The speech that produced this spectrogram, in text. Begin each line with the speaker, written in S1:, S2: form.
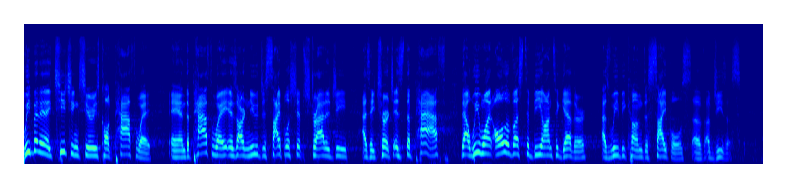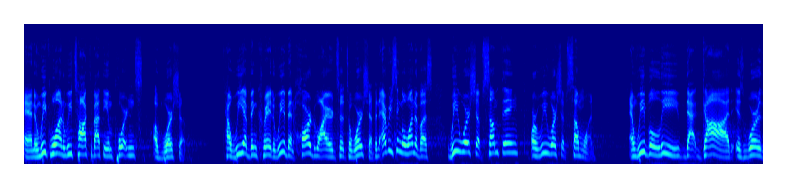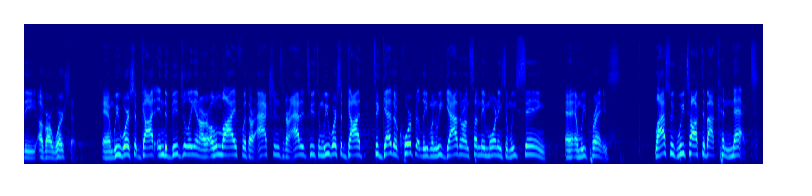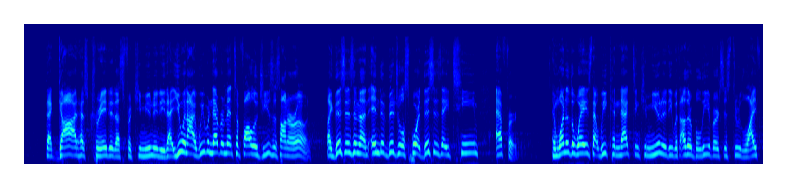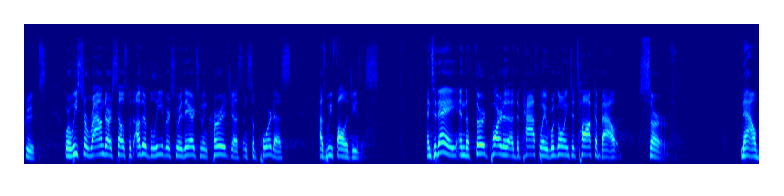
S1: We've been in a teaching series called Pathway, and the Pathway is our new discipleship strategy as a church. It's the path that we want all of us to be on together as we become disciples of, of Jesus. And in week one, we talked about the importance of worship, how we have been created. We have been hardwired to, to worship. And every single one of us, we worship something or we worship someone. And we believe that God is worthy of our worship. And we worship God individually in our own life with our actions and our attitudes. And we worship God together corporately when we gather on Sunday mornings and we sing and, and we praise. Last week, we talked about connect, that God has created us for community, that you and I, we were never meant to follow Jesus on our own. Like, this isn't an individual sport, this is a team effort. And one of the ways that we connect in community with other believers is through life groups, where we surround ourselves with other believers who are there to encourage us and support us as we follow Jesus. And today, in the third part of the pathway, we're going to talk about serve. Now,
